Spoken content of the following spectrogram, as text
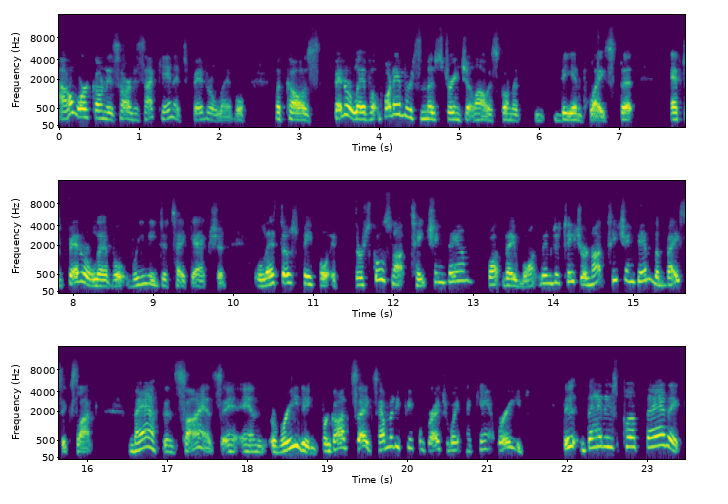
I'll work on as hard as I can at federal level because federal level, whatever's the most stringent law is going to be in place. But at the federal level, we need to take action. Let those people, if their school's not teaching them what they want them to teach, or not teaching them the basics like math and science and, and reading, for God's sakes, how many people graduate and they can't read? That is pathetic.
